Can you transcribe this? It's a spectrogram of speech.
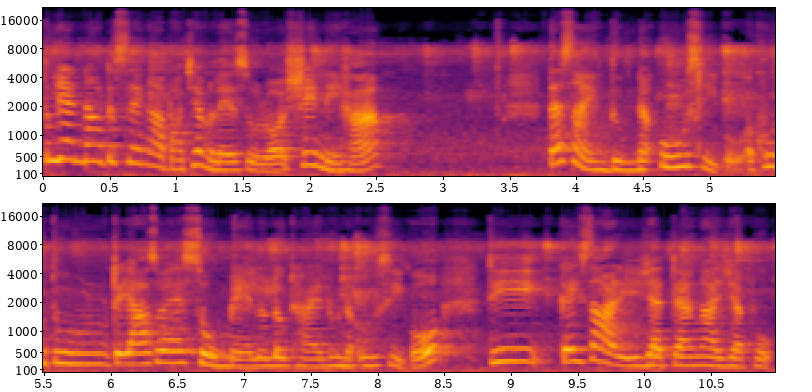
သူ့ရဲ့နောက်တစ်ဆင့်ကဘာဖြစ်မလဲဆိုတော့ရှေ့နေဟာ သက်ဆိုင်သူနှစ်ဦးစီကိုအခုသူတရားစွဲဆိုမယ်လို့လုပ်ထားတဲ့လူနှစ်ဦးစီကိုဒီကိစ္စတွေရက်တန်းကရက်ဖို့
